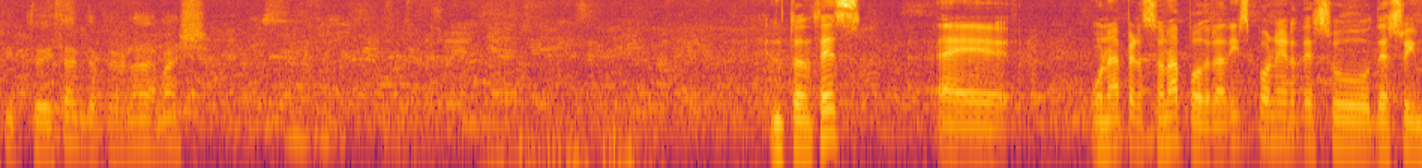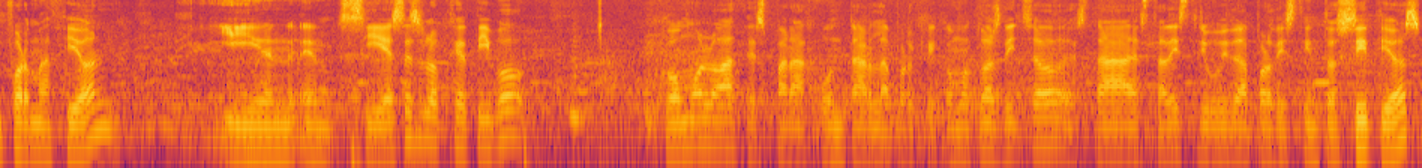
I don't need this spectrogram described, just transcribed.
criptoizando, pero nada más. Entonces, eh, una persona podrá disponer de su, de su información y si ese es el objetivo, ¿cómo lo haces para juntarla? Porque como tú has dicho, está, está distribuida por distintos sitios.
